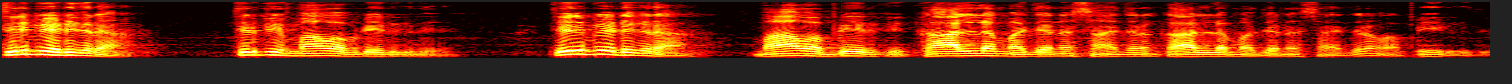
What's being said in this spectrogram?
திருப்பி எடுக்கிறா. திருப்பி மாவு அப்படியே இருக்குது. திருப்பி எடுக்கிறா. மாவு அப்படியே இருக்குது காலைல மத்தியானம் சாயந்தரம் காலைல மத்தியானம் சாயந்தரம் அப்படியே இருக்குது.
